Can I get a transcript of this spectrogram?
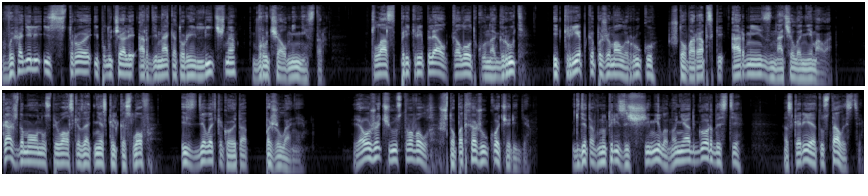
выходили из строя и получали ордена, которые лично вручал министр. Тлас прикреплял колодку на грудь и крепко пожимал руку, что в арабской армии значило немало. Каждому он успевал сказать несколько слов и сделать какое-то пожелание. Я уже чувствовал, что подхожу к очереди. Где-то внутри защемило, но не от гордости, а скорее от усталости.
